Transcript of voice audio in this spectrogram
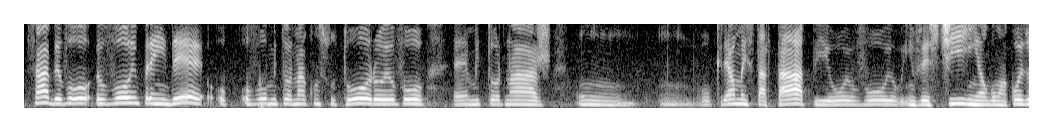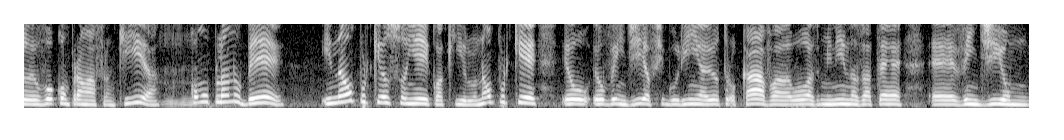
sabe? Eu vou, eu vou empreender, ou, ou vou me tornar consultor, ou eu vou é, me tornar um, um- vou criar uma startup, ou eu vou investir em alguma coisa, ou eu vou comprar uma franquia, como plano B. E não porque eu sonhei com aquilo, não porque eu, eu vendia figurinha, eu trocava, ou as meninas até eh, vendiam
